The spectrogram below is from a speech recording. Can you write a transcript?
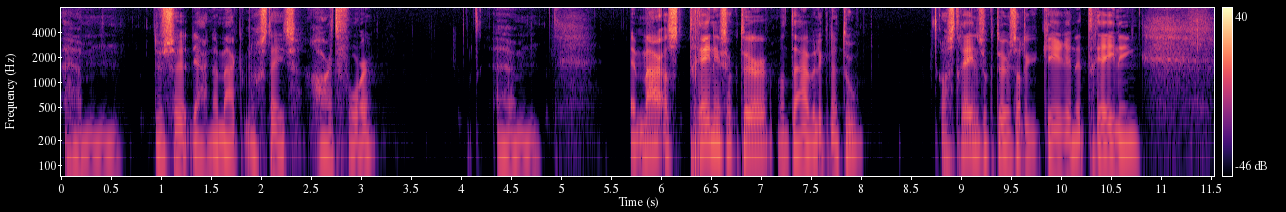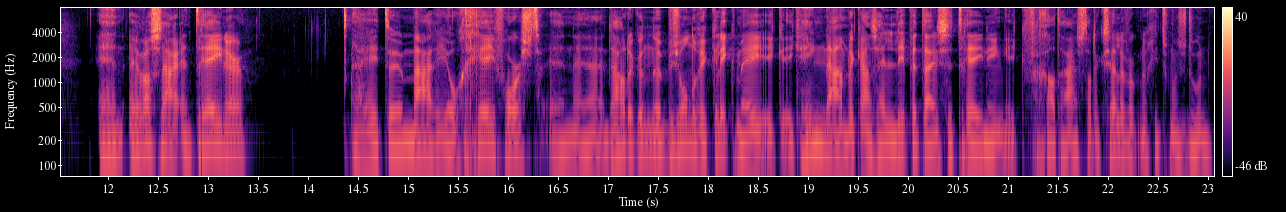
Ehm, dus eh, ja, daar maak ik nog steeds hard voor. Ehm, maar als trainingsacteur, want daar wil ik naartoe. Als trainingsacteur zat ik een keer in een training. En er was daar een trainer. Hij heet Mario Greefhorst. En eh, daar had ik een eh, bijzondere klik mee. Ik, ik hing namelijk aan zijn lippen tijdens de training. Ik vergat haast dat ik zelf ook nog iets moest doen.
